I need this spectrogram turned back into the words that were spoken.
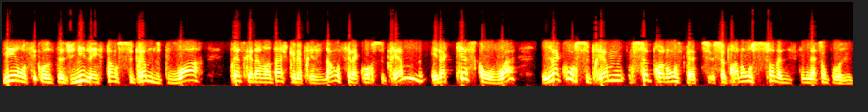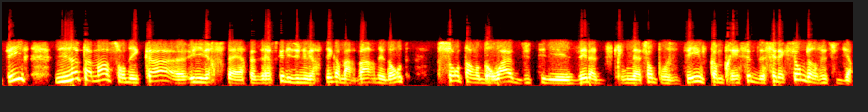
Mais on sait qu'aux États-Unis, l'instance suprême du pouvoir, presque davantage que la présidence, c'est la Cour suprême. Et là, qu'est-ce qu'on voit? La Cour suprême se prononce se prononce sur la discrimination positive, notamment sur des cas euh, universitaires. C'est-à-dire, est-ce que les universités comme Harvard et d'autres sont en droit d'utiliser la discrimination positive comme principe de sélection de leurs étudiants?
